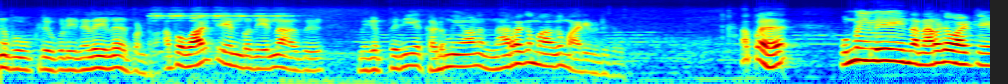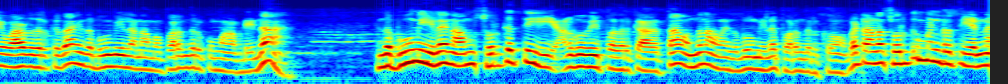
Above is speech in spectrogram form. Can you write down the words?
அனுபவிக்கக்கூடிய நிலையில் பண்ணுறான் அப்போ வாழ்க்கை என்பது என்ன ஆகுது? மிகப்பெரிய கடுமையான நரகமாக மாறிவிடுகிறது. அப்போ உண்மையிலேயே இந்த நரக வாழ்க்கையை வாழ்வதற்கு தான் இந்த பூமியில் நாம் பிறந்திருக்குமா அப்படின்னா இந்த பூமியில் நாம் சொர்க்கத்தை அனுபவிப்பதற்காகத்தான் வந்து நாம் இந்த பூமியில் பிறந்திருக்கோம். பட் ஆனால் சொர்க்கம்ன்றது என்ன?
